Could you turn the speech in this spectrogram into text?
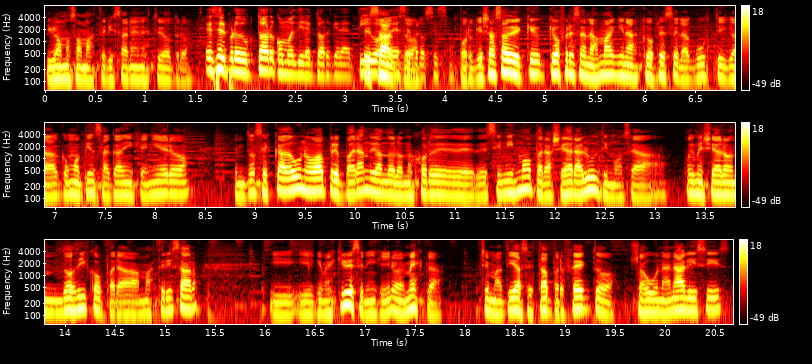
y vamos a masterizar en este otro. Es el productor como el director creativo Exacto. de ese proceso. Porque ya sabe qué, qué ofrecen las máquinas, qué ofrece la acústica, cómo piensa cada ingeniero. Entonces cada uno va preparando y dando lo mejor de, sí mismo para llegar al último. O sea, hoy me llegaron dos discos para masterizar y, el que me escribe es el ingeniero de mezcla. Che, Matías, está perfecto, yo hago un análisis.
